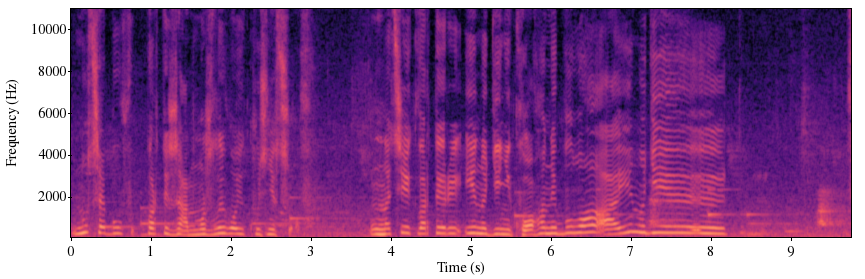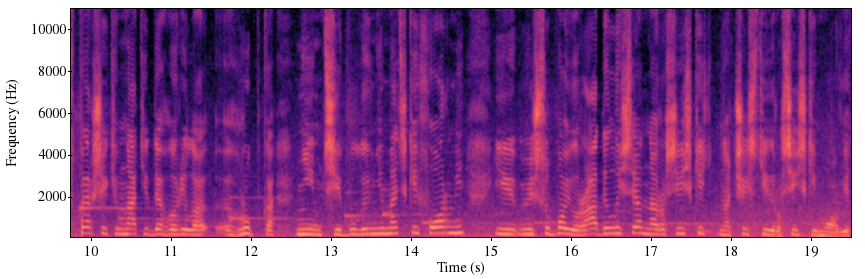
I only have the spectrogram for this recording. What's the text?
Ну, це був партизан, можливо, і Кузнєцов. На цій квартирі іноді нікого не було, а іноді е, в першій кімнаті, де горіла е, групка, німці були в німецькій формі і між собою радилися на російській, на чистій російській мові.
